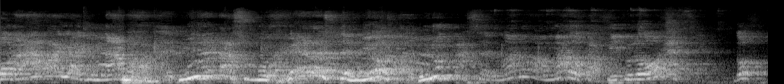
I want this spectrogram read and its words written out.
oraba y ayunaba. Miren las mujeres de Dios. Lucas, hermano amado, capítulo 2.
